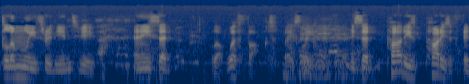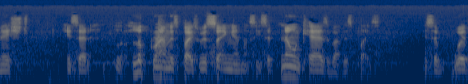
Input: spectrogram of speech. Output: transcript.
glumly through the interview, and he said, look, we're fucked, basically. he said, parties, parties are finished. He said, look around this place. We were sitting in, he said, no one cares about this place. He said, we're,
